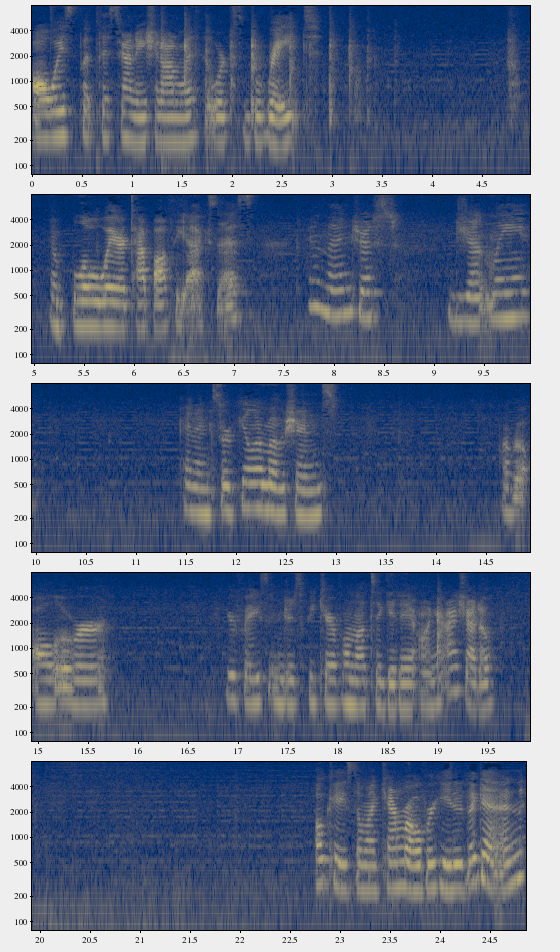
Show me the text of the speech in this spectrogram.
always put this foundation on with. It works great. And blow away or tap off the excess. And then just gently and in circular motions rub it all over your face and just be careful not to get it on your eyeshadow. Okay, so my camera overheated again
